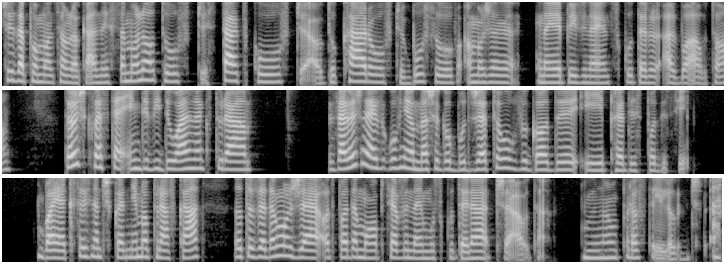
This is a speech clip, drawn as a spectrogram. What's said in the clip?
czy za pomocą lokalnych samolotów, czy statków, czy autokarów, czy busów, a może najlepiej wynająć skuter albo auto. To już kwestia indywidualna, która zależna jest głównie od naszego budżetu, wygody i predyspozycji. Bo jak ktoś na przykład nie ma prawka, no to wiadomo, że odpada mu opcja wynajmu skutera czy auta. No proste i logiczne.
